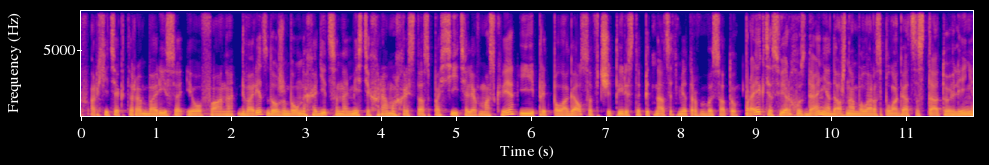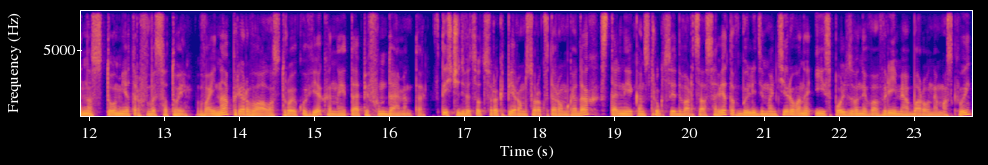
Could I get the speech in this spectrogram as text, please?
Советов архитектора Бориса Иофана. Дворец должен был находиться на месте храма Христа Спасителя в Москве и предполагался в 415 метров в высоту. В проекте сверху здания должна была располагаться статуя Ленина 100 метров высотой. Война прервала стройку века на этапе фундамента. В 1941-42 годах стальные конструкции Дворца Советов были демонтированы и использованы во время обороны Москвы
